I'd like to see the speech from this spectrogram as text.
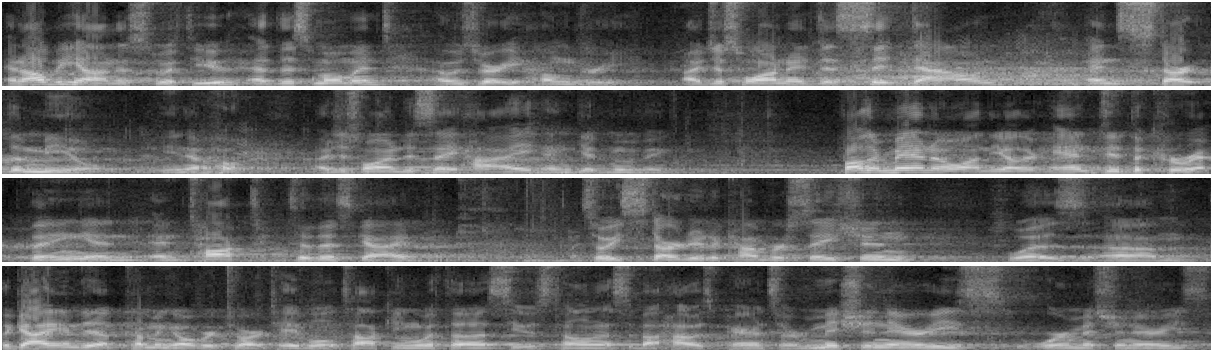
And I'll be honest with you, at this moment, I was very hungry. I just wanted to sit down and start the meal, you know? I just wanted to say hi and get moving. Father Mano, on the other hand, did the correct thing and, and talked to this guy. So he started a conversation was um, the guy ended up coming over to our table talking with us. He was telling us about how his parents are missionaries, were missionaries,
